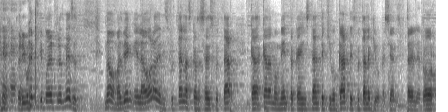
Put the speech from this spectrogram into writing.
pero igual tienes que pagar tres meses. No, más bien en la hora de disfrutar las cosas, o sea, disfrutar cada, cada momento, cada instante, equivocarte, disfrutar la equivocación, disfrutar el error,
